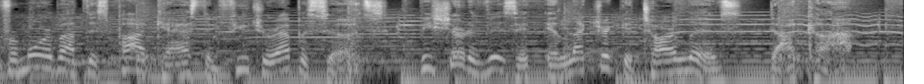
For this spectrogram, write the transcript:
For more about this podcast and future episodes, be sure to visit electricguitarlives.com.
